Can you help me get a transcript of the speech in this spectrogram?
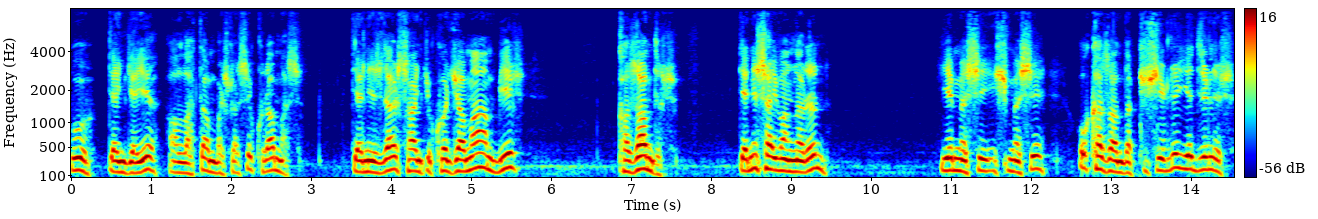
bu dengeyi Allah'tan başkası kuramaz. Denizler sanki kocaman bir kazandır. Deniz hayvanların yemesi, içmesi o kazanda pişirilir, yedirilir.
